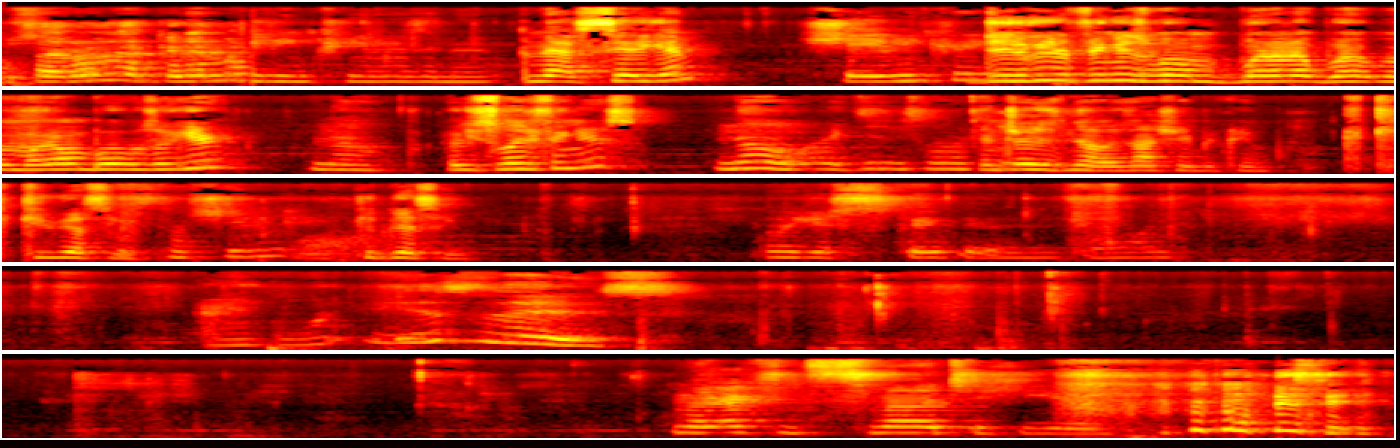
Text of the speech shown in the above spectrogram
usaron la crema. Shaving cream, isn't it? And then say it again. Shaving cream? Did you look at your fingers when when when, when my grandma was here? No. Have you smelled your fingers? No, I didn't smell And it. no, it's not shaving cream. K- k- Keep guessing. It's not shaving cream? Keep guessing. Let me just scrape it and go on. And what is this? Like I can smell it to here. It what is it?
